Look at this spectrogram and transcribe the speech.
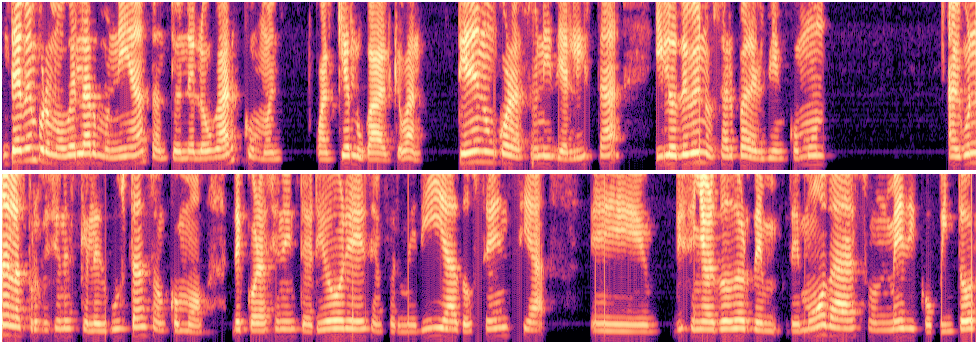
Deben promover la armonía tanto en el hogar como en cualquier lugar al que van. Tienen un corazón idealista y lo deben usar para el bien común. Algunas de las profesiones que les gustan son como decoración de interiores, enfermería, docencia, eh, diseñador de, de modas, un médico, pintor.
